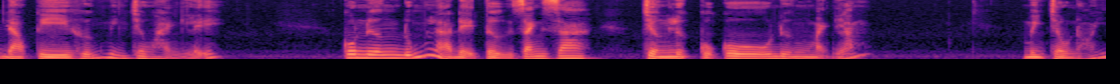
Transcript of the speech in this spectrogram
Đào Kỳ hướng Minh Châu hành lễ. Cô nương đúng là đệ tử danh gia, trường lực của cô nương mạnh lắm. Minh Châu nói,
